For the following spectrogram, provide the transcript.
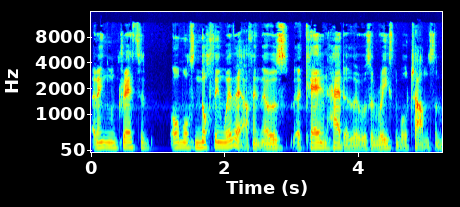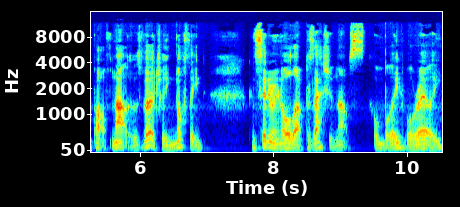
and England created almost nothing with it. I think there was a Kane header that was a reasonable chance, and apart from that, there was virtually nothing. Considering all that possession, that's unbelievable, really.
